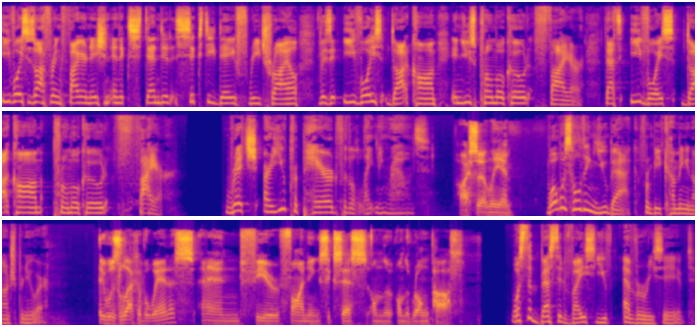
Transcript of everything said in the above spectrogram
eVoice is offering Fire Nation an extended 60 day free trial. Visit evoice.com and use promo code FIRE. That's evoice.com, promo code FIRE. Rich, are you prepared for the lightning rounds? I certainly am. What was holding you back from becoming an entrepreneur? It was lack of awareness and fear of finding success on the on the wrong path. What's the best advice you've ever received?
